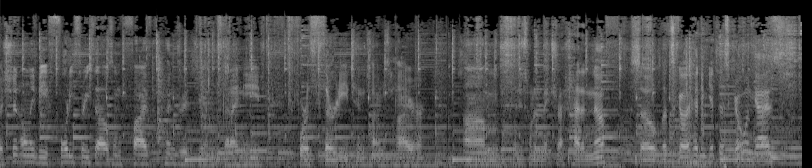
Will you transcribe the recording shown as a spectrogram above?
It should only be 43,500 gems that I need for 30 10 times higher. Um, I just wanted to make sure I had enough. So let's go ahead and get this going, guys.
